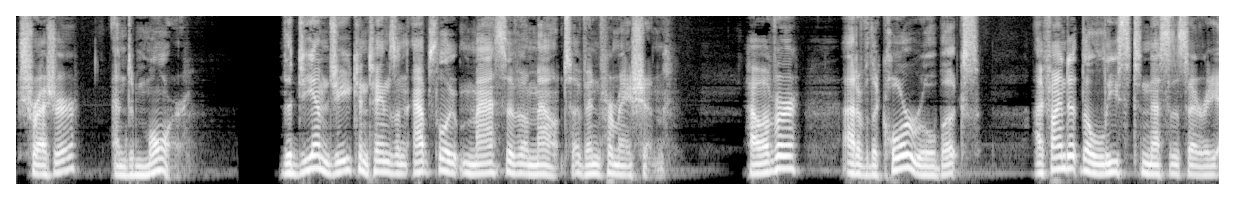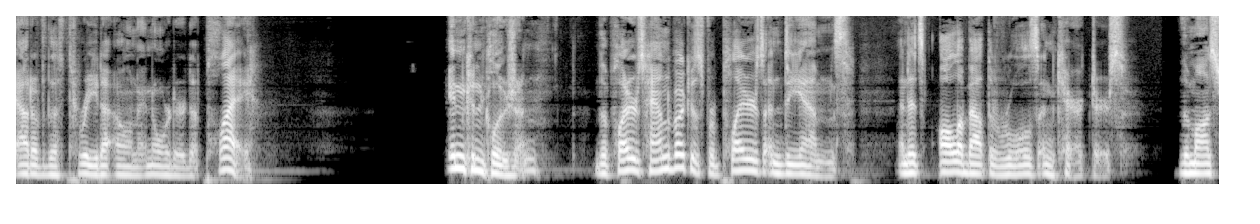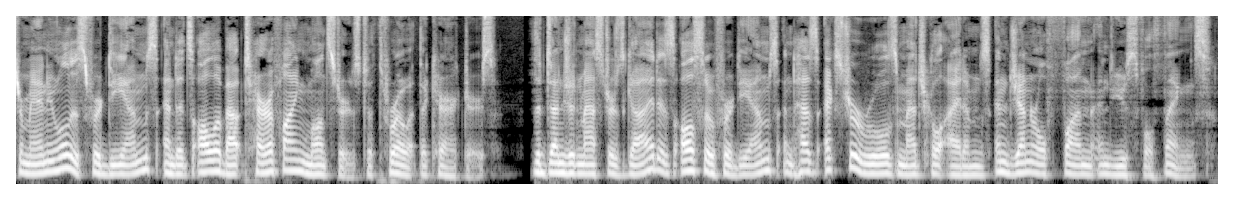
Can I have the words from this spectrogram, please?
treasure, and more. The DMG contains an absolute massive amount of information. However, out of the core rulebooks, I find it the least necessary out of the three to own in order to play. In conclusion, the Player's Handbook is for players and DMs, and it's all about the rules and characters. The Monster Manual is for DMs, and it's all about terrifying monsters to throw at the characters. The Dungeon Master's Guide is also for DMs and has extra rules, magical items, and general fun and useful things.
